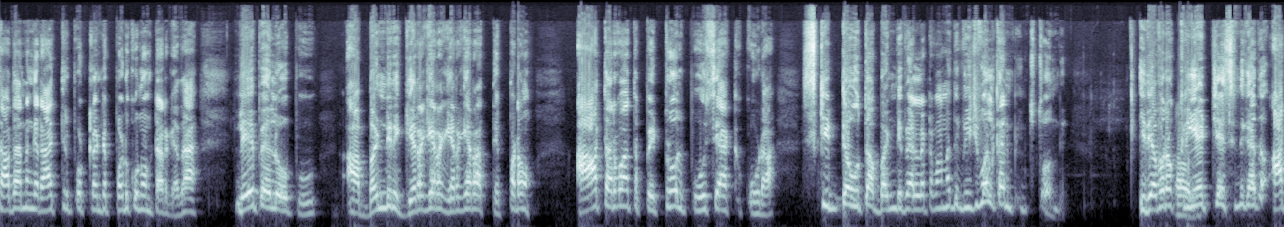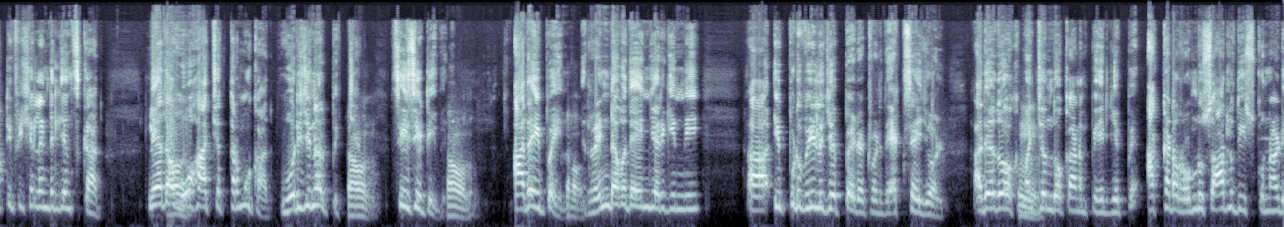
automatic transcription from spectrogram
సాధారణంగా రాత్రి పూట్ల అంటే పడుకుని ఉంటారు కదా లేపేలోపు ఆ బండిని గిరగిర గిరగిర తిప్పడం ఆ తర్వాత పెట్రోల్ పోసాక కూడా స్కిడ్ అవుతా బండి వెళ్ళటం అన్నది విజువల్ కనిపించుతోంది ఇది ఎవరో. క్రియేట్ చేసింది కాదు ఆర్టిఫిషియల్ ఇంటెలిజెన్స్ కాదు లేదా. ఊహా చిత్రము కాదు ఒరిజినల్ పిక్చర్ సీసీటీవీ అదైపోయింది. రెండవది ఏం జరిగింది ఇప్పుడు వీళ్ళు చెప్పేటటువంటిది ఎక్సైజ్ వాళ్ళు అదేదో ఒక. మద్యం దుకాణం పేరు చెప్పి అక్కడ రెండు సార్లు తీసుకున్నాడు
